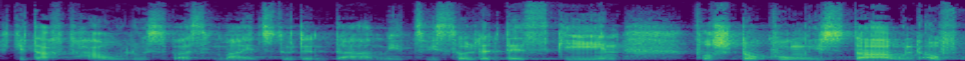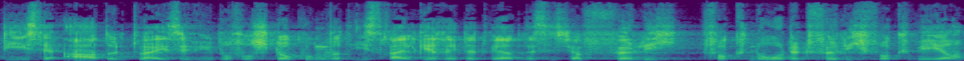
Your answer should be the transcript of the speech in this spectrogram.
ich gedacht, Paulus, was meinst du denn damit? Wie soll denn das gehen? Verstockung ist da und auf diese Art und Weise über Verstockung wird Israel gerettet werden. Das ist ja völlig verknotet, völlig verquer.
